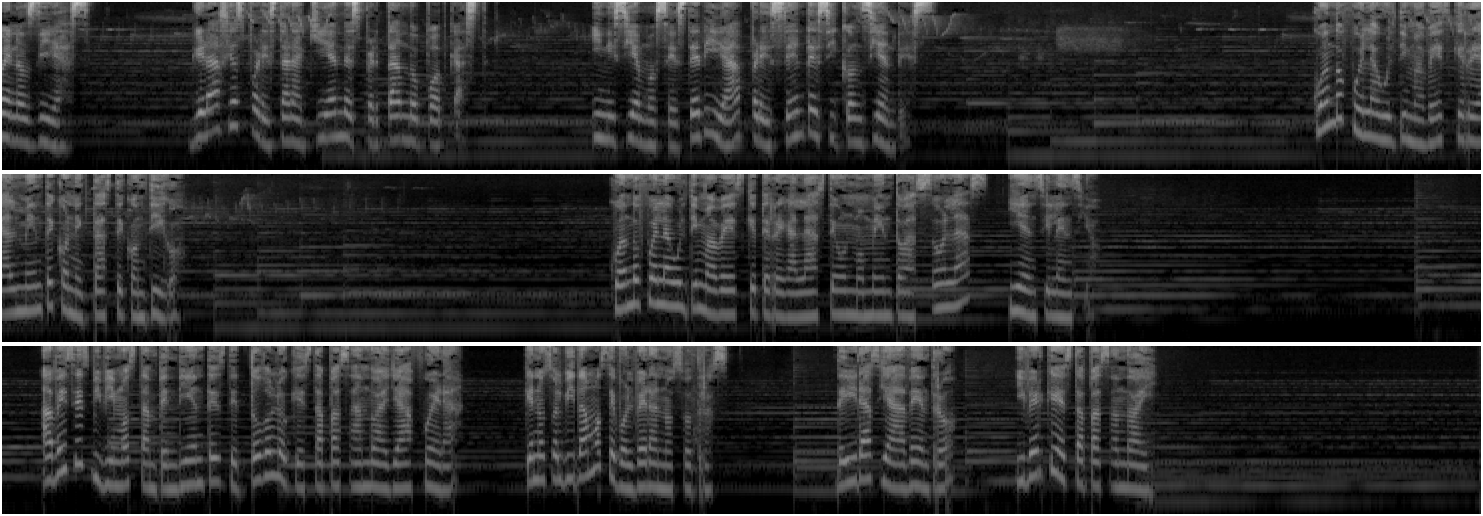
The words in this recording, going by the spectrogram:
Buenos días. Gracias por estar aquí en Despertando Podcast. Iniciemos este día presentes y conscientes. ¿Cuándo fue la última vez que realmente conectaste contigo? ¿Cuándo fue la última vez que te regalaste un momento a solas y en silencio? A veces vivimos tan pendientes de todo lo que está pasando allá afuera que nos olvidamos de volver a nosotros, de ir hacia adentro y ver qué está pasando ahí.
